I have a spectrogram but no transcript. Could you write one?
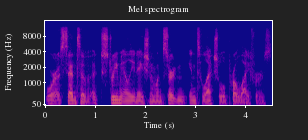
or a sense of extreme alienation among certain intellectual pro-lifers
